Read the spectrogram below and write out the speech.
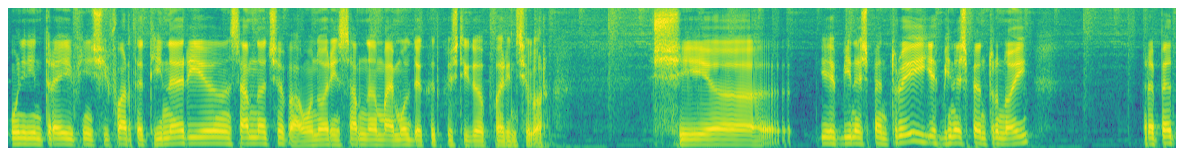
unii dintre ei, fiind și foarte tineri, înseamnă ceva. Uneori înseamnă mai mult decât câștigă părinților. Și uh, e bine și pentru ei, e bine și pentru noi. Repet,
